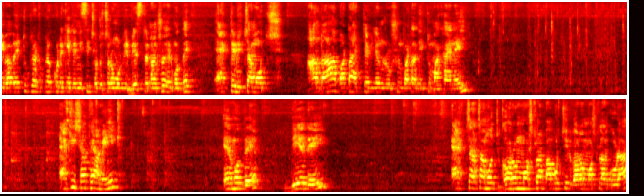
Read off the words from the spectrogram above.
এইভাবে টুকরা টুকরা করে কেটে নিছি, ছোট ছোট মুরগির ব্রেস্টের মাংস। এর মধ্যে এক টেবিল চামচ আদা বাটা, এক টেবিল চামচ রসুন বাটা দিয়ে একটু মাখায় নেই। একই সাথে আমি এর মধ্যে দিয়ে দেই এক চা চামচ গরম মশলা, বাবুর্চির গরম মশলার গুঁড়া,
